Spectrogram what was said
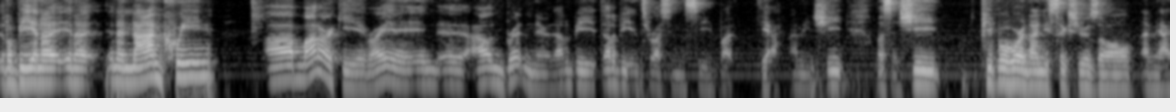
it'll be in a in a in a non-queen uh, monarchy, right? In, in uh, out in Britain, there that'll be that'll be interesting to see. But yeah, I mean, she listen. She people who are 96 years old. I mean, I,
